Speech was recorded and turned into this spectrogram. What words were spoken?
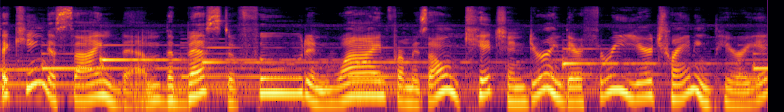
The king assigned them the best of food and wine from his own kitchen during their three year training period,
